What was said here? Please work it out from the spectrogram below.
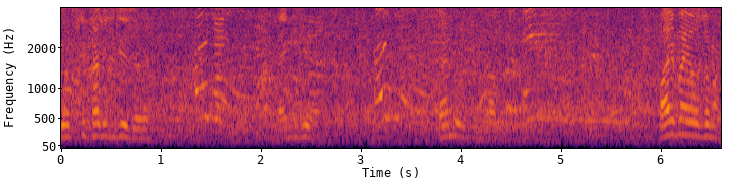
Göktürk hadi gidiyoruz eve. Ben gidiyorum. Sen de misin abi? Bay bay o zaman.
